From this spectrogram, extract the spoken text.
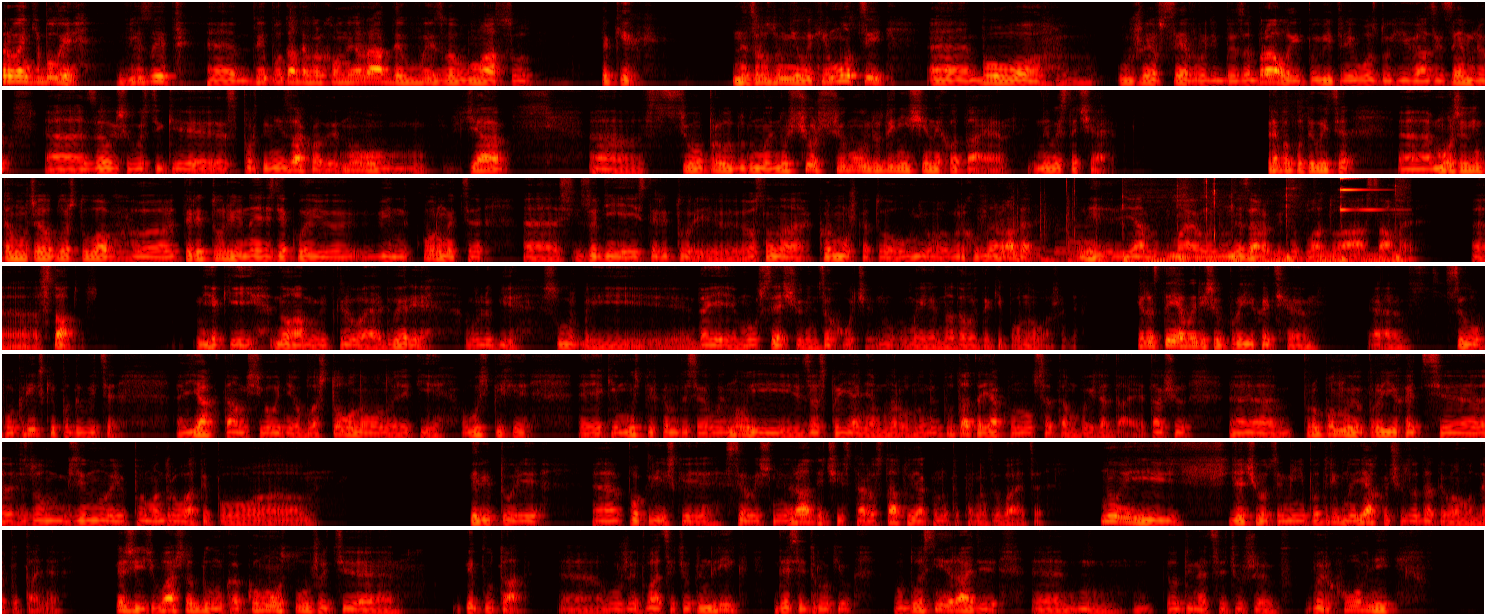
Здоровенькі були. Візит е, депутата Верховної Ради визвав масу таких незрозумілих емоцій, е, бо вже все вроді би забрали, і повітря, і воздух, і газ, і землю. Е, Залишилось тільки спортивні заклади. Ну, я з цього приводу думаю, ну що ж, чому людині ще не вистачає, не вистачає. Треба подивитися. Е, Може, він там вже облаштував е, територію, з якою він кормиться е, з однієї з територій. Е, Основна кормушка то у нього Верховна Рада. Я маю в виду не заробітну плату, а саме статус, який ногами відкриває двері в любі служби і дає йому все, що він захоче. Ну, ми надали такі повноваження. Через те я вирішив проїхати в село Покрівське, подивитися, як там сьогодні облаштовано воно, які успіхи, е, яким успіхом досягли. Ну і за сприянням народного депутата, як воно все там виглядає. Так що е, пропоную проїхати е, зі мною помандрувати по е, території е, Покрівської селищної ради чи старостату, як воно тепер називається. Ну і для чого це мені потрібно? Я хочу задати вам одне питання. Скажіть, ваша думка, кому служить е, депутат е, уже 21 рік, 10 років в обласній раді, е, 11 уже в Верховній?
